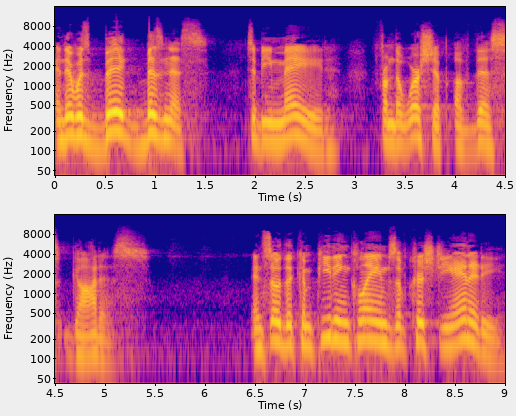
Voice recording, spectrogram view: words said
And there was big business to be made from the worship of this goddess. And so the competing claims of Christianity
